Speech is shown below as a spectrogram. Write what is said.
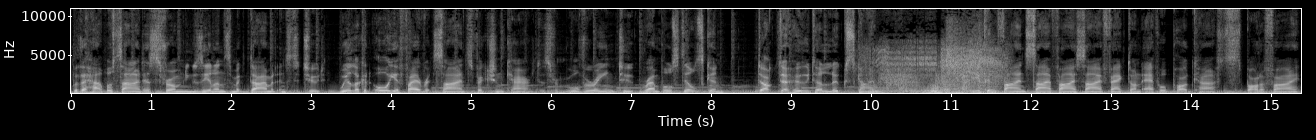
With the help of scientists from New Zealand's MacDiarmid Institute, we'll look at all your favourite science fiction characters from Wolverine to Rumpelstiltskin, Doctor Who to Luke Skywalker. You can find Sci Fi Sci Fact on Apple Podcasts, Spotify,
